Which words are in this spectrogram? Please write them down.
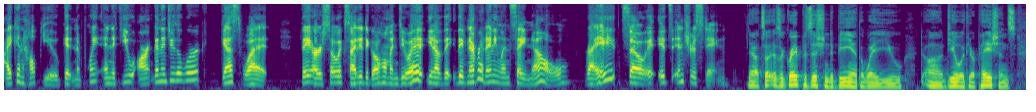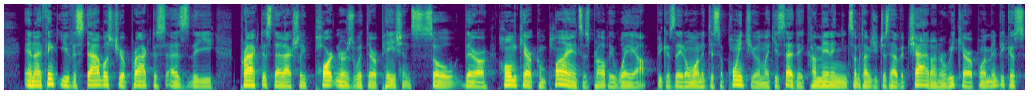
I can help you get an appointment. And if you aren't going to do the work, guess what? they are so excited to go home and do it. You know, they, they've never had anyone say no, right? So it, it's interesting. Yeah, it's a, it's a great position to be in the way you uh, deal with your patients. And I think you've established your practice as the practice that actually partners with their patients. So their home care compliance is probably way up because they don't want to disappoint you. And like you said, they come in and sometimes you just have a chat on a recare appointment because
